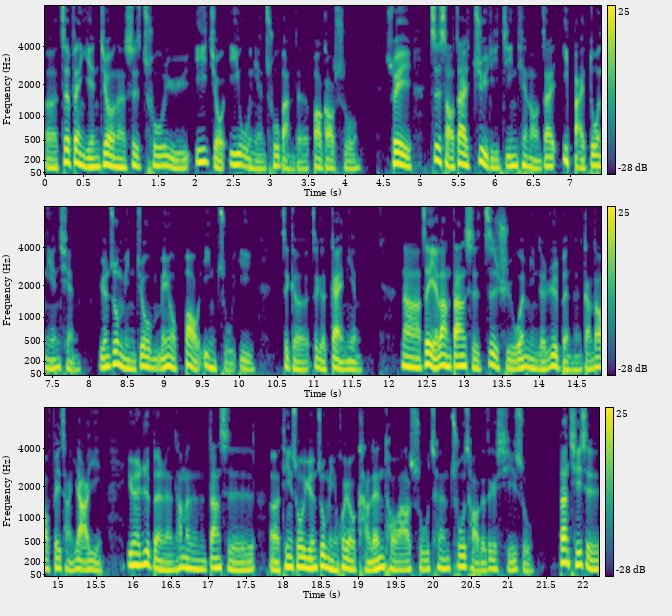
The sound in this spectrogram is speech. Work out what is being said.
呃，这份研究呢是出于一九一五年出版的报告书。所以，至少在距离今天哦，在一百多年前，原住民就没有报应主义这个这个概念。那这也让当时自诩文明的日本人感到非常讶异，因为日本人他们当时呃听说原住民会有砍人头啊，俗称出草的这个习俗，但其实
